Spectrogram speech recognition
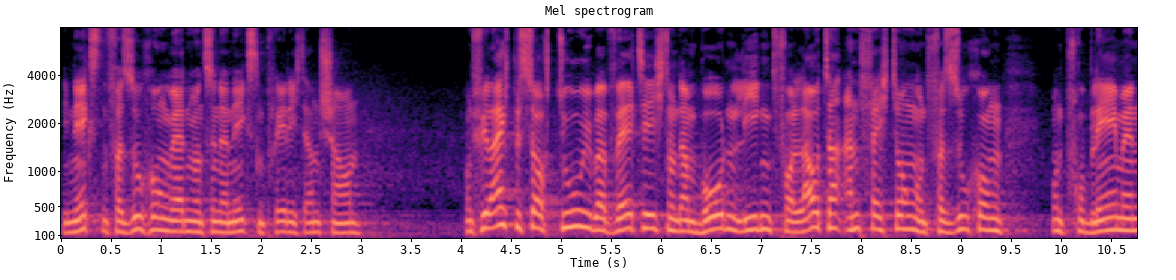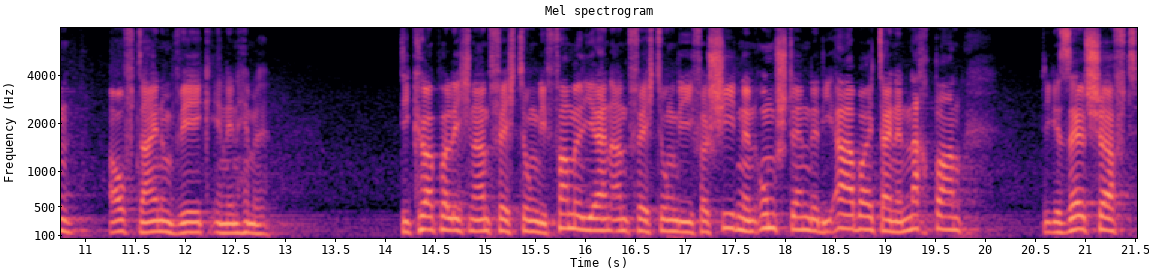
Die nächsten Versuchungen werden wir uns in der nächsten Predigt anschauen. Und vielleicht bist auch du überwältigt und am Boden liegend vor lauter Anfechtungen und Versuchungen und Problemen auf deinem Weg in den Himmel. Die körperlichen Anfechtungen, die familiären Anfechtungen, die verschiedenen Umstände, die Arbeit, deine Nachbarn, die Gesellschaft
